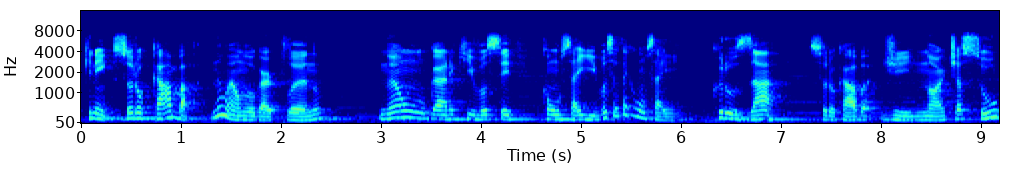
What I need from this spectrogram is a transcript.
Que nem Sorocaba não é um lugar plano, não é um lugar que você consegue, você até consegue cruzar Sorocaba de norte a sul,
